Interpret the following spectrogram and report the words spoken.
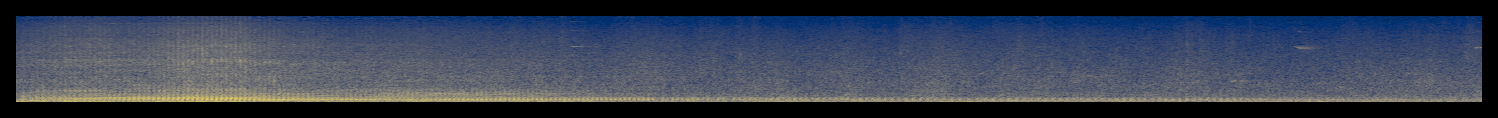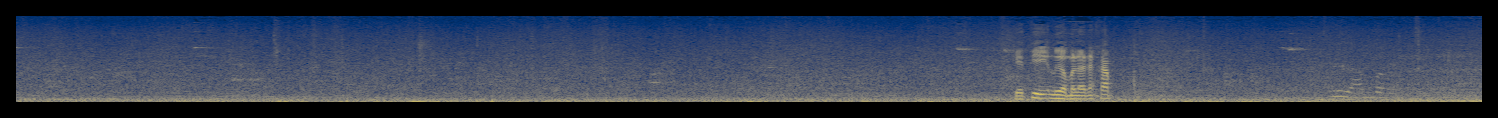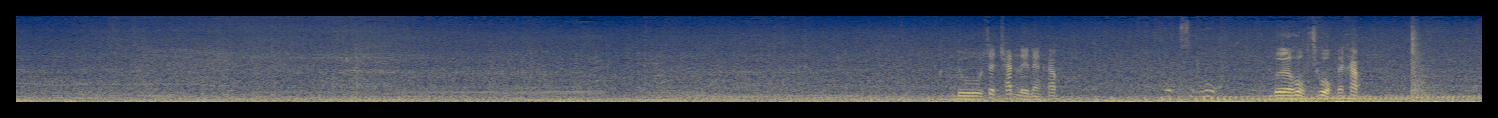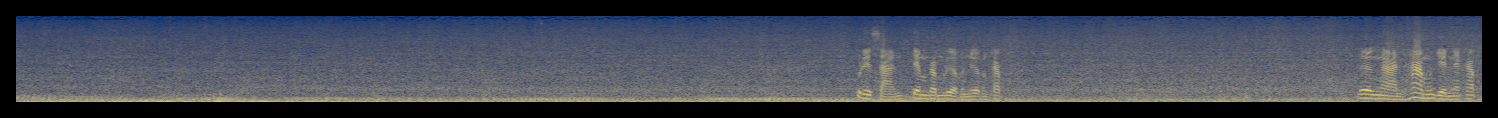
เกตี้เรือมาแล้วนะครับเรือเบอร์ดูชัดๆเลยนะครับ66เบอร์66นะครับ ผู้โดยสารเต็มลำเรือเหมือนเดิมครับ เรื่องงาน5โมงเย็นนะครับ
